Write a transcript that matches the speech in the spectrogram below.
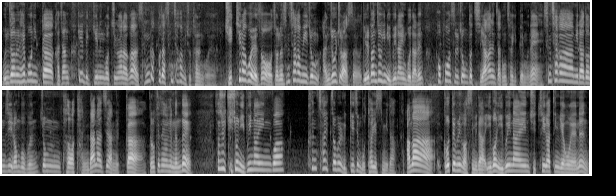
운전을 해보니까 가장 크게 느끼는 것 중 하나가 생각보다 승차감이 좋다는 거예요. GT라고 해서 저는 승차감이 좀 안 좋을 줄 알았어요. 일반적인 EV9보다는 퍼포먼스를 조금 더 지향하는 자동차이기 때문에 승차감이라든지 이런 부분 좀 더 단단하지 않을까 그렇게 생각했는데 사실 기존 EV9과 큰 차이점을 느끼진 못하겠습니다. 아마 그것 때문인 것 같습니다. 이번 EV9 GT 같은 경우에는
